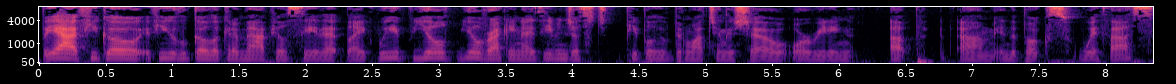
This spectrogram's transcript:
But yeah, if you go if you go look at a map, you'll see that like we you'll you'll recognize even just people who've been watching the show or reading up um, in the books with us,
